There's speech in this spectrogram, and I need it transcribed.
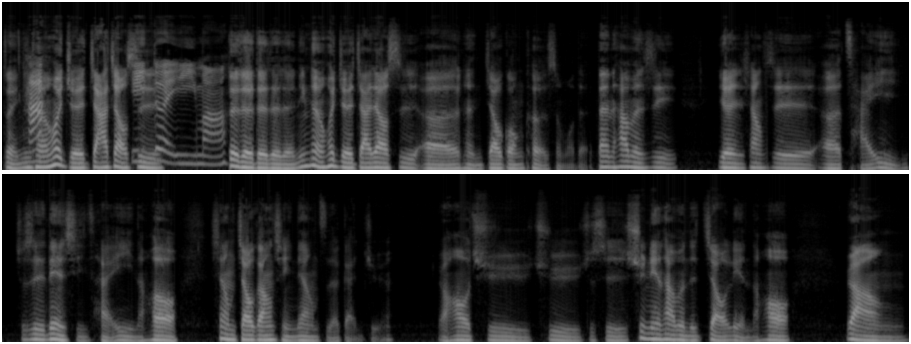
对，你可能会觉得家教是一对一吗？对对对对对，你可能会觉得家教是呃，可能教功课什么的，但他们是有点像是呃才艺，就是练习才艺，然后像教钢琴那样子的感觉，然后去去就是训练他们的教练，然后让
